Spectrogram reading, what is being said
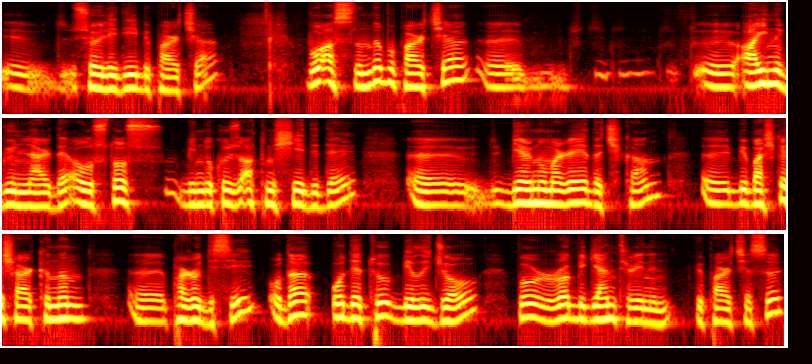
e, söylediği bir parça. Bu aslında bu parça e, e, aynı günlerde Ağustos 1967'de bir numaraya da çıkan bir başka şarkının parodisi. O da Ode to Billy Joe. Bu Robbie Gentry'nin bir parçası.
